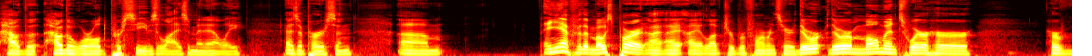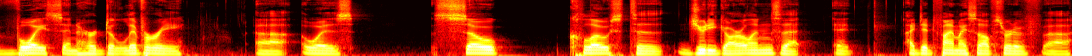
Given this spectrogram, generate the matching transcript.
how the how the world perceives Liza Minnelli as a person. Um, and yeah, for the most part, I, I, I loved her performance here. There were there were moments where her her voice and her delivery uh, was so close to Judy Garland's that it I did find myself sort of uh,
